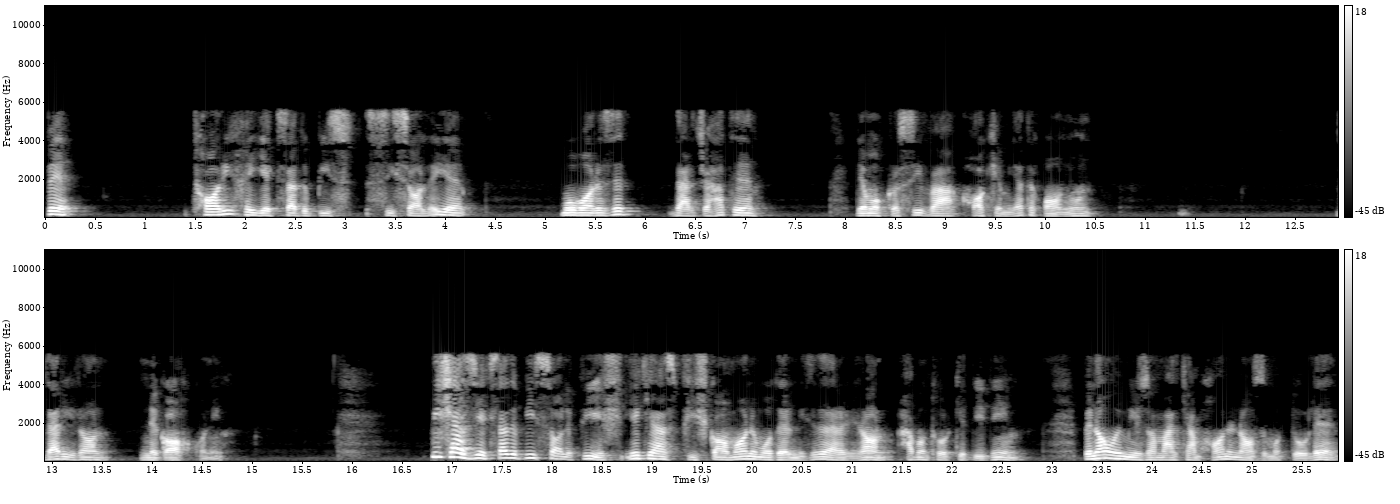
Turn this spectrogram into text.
به تاریخ 120 سی ساله مبارزه در جهت دموکراسی و حاکمیت قانون در ایران نگاه کنیم. بیش از 120 سال پیش یکی از پیشگامان مدرنیته در ایران همانطور که دیدیم به نام میرزا ملکم خان نازم الدوله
